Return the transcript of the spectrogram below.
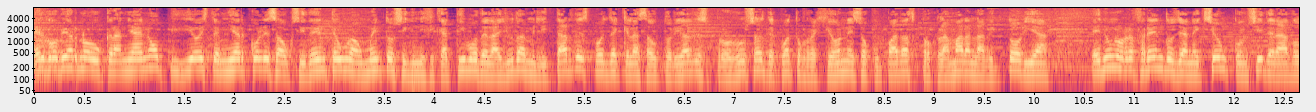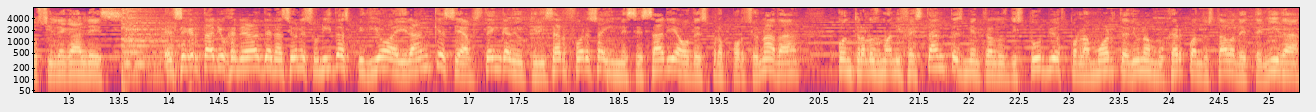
El gobierno ucraniano pidió este miércoles a Occidente un aumento significativo de la ayuda militar después de que las autoridades prorrusas de cuatro regiones ocupadas proclamaran la victoria en unos referendos de anexión considerados ilegales. El secretario general de Naciones Unidas pidió a Irán que se abstenga de utilizar fuerza innecesaria o desproporcionada contra los manifestantes mientras los disturbios por la muerte de una mujer cuando estaba detenida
